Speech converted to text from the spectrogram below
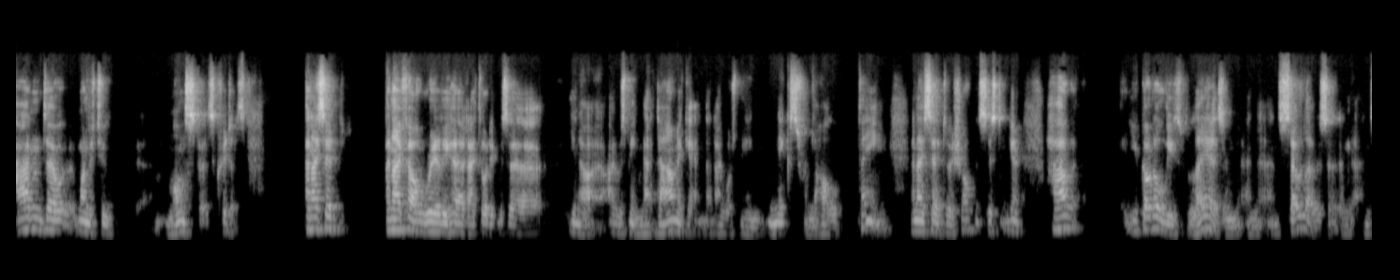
and uh, one or two monsters, critters. And I said, and I felt really hurt. I thought it was a, you know, I was being let down again, that I was being nixed from the whole thing. And I said to a shop assistant, you know, how, you've got all these Leias and, and, and solos and, and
